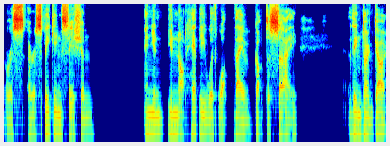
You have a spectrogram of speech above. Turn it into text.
or a, or a speaking session and you're, you're not happy with what they've got to say, then don't go.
